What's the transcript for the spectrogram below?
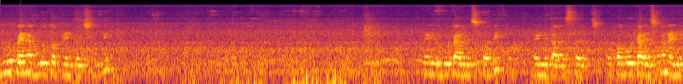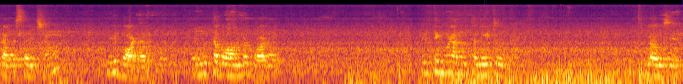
బ్లూ పైన బ్లూతో ప్రింట్ వచ్చింది. రెండు బూటాలు తీసుకొని రెండు కలర్స్లో ఇచ్చాము ఒక బూటా ఇచ్చాము రెండు కలర్స్లో ఇచ్చాము. ఇది బార్డర్ ఎంత బాగుందో బార్డర్ ప్రింటింగ్ కూడా అంత నీట్గా ఉంది బ్లౌజ్ ఇది.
